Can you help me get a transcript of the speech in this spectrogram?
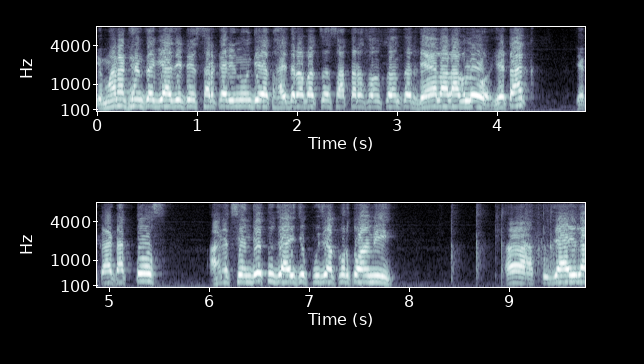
ते मराठ्यांचं गॅजेट आहे सरकारी नोंदी आहेत हैदराबादचं सातारा संस्थांचं द्यायला लागलो. हे टाक हे काय टाकतोस? आरक्षण दे तुझ्या आईची पूजा करतो आम्ही. हा तुझ्या आईला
